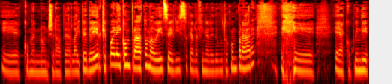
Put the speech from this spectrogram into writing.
e come non ce l'ha per l'iPad Air che poi l'hai comprato Maurizio hai visto che alla fine l'hai dovuto comprare e, e ecco quindi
